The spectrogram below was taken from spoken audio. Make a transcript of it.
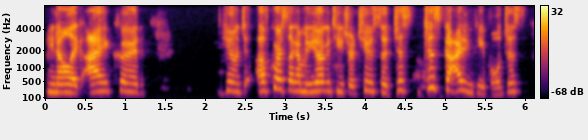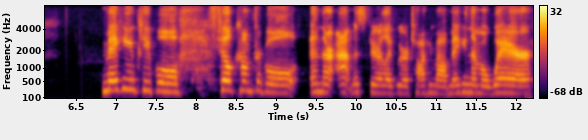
You know like i could you know of course like i'm a yoga teacher too so just just guiding people just making people feel comfortable in their atmosphere like we were talking about making them aware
